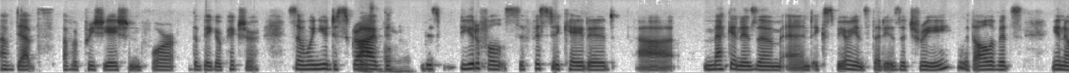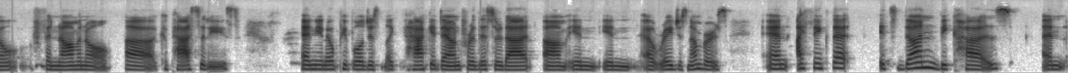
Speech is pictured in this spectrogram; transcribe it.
of depth of appreciation for the bigger picture. So when you describe fun, this, yeah. this, beautiful, sophisticated uh, mechanism and experience that is a tree with all of its, you know, phenomenal uh, capacities. And you know, people just like hack it down for this or that um, in in outrageous numbers. And I think that it's done because, and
